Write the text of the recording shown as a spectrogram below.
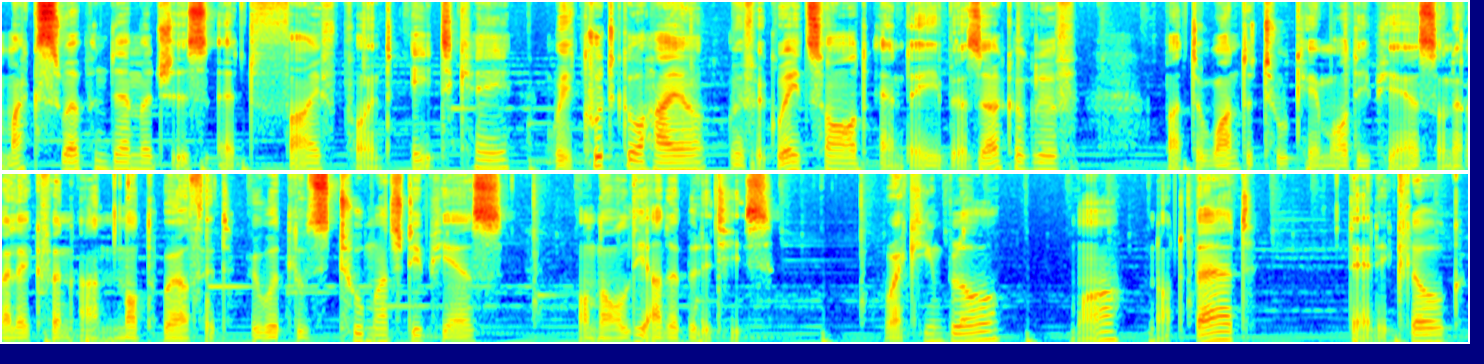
max weapon damage is at 5.8k. We could go higher with a great sword and a berserker glyph, but the 1 to 2k more DPS on the Relequen are not worth it. We would lose too much DPS on all the other abilities. Wrecking Blow, well, not bad. Deadly Cloak,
